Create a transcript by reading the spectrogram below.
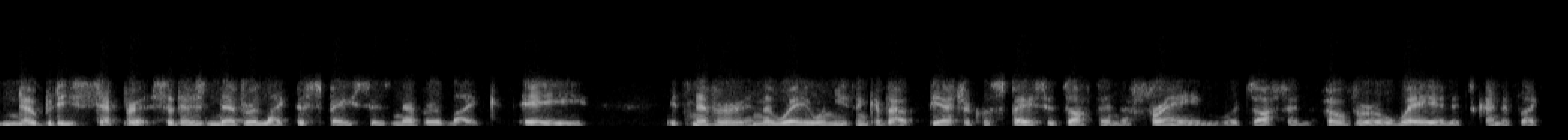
nobody's separate so there's never like the space is never like a it's never in the way when you think about theatrical space, it's often a frame or it's often over a way and it's kind of like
